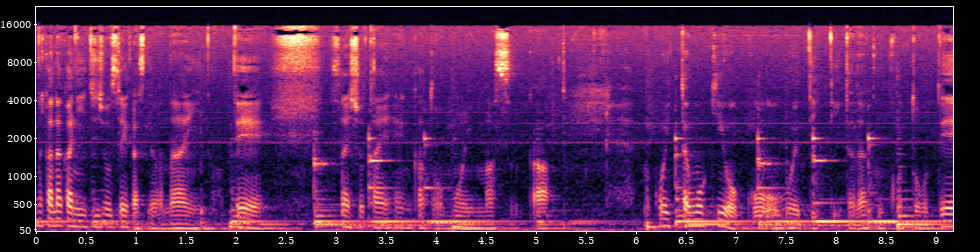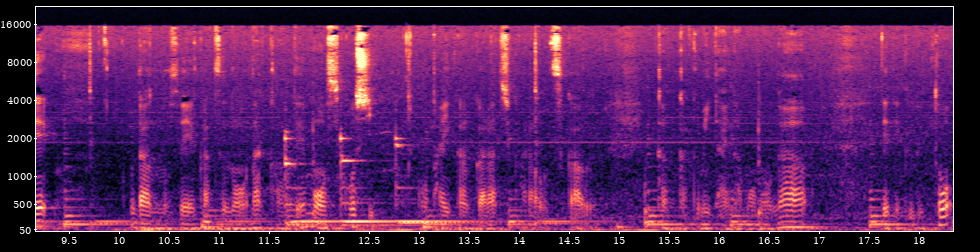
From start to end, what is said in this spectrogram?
なかなか日常生活ではないので最初大変かと思いますがこういった動きをこう覚えていっていただくことで普段の生活の中でも少し体幹から力を使う感覚みたいなものが出てくると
